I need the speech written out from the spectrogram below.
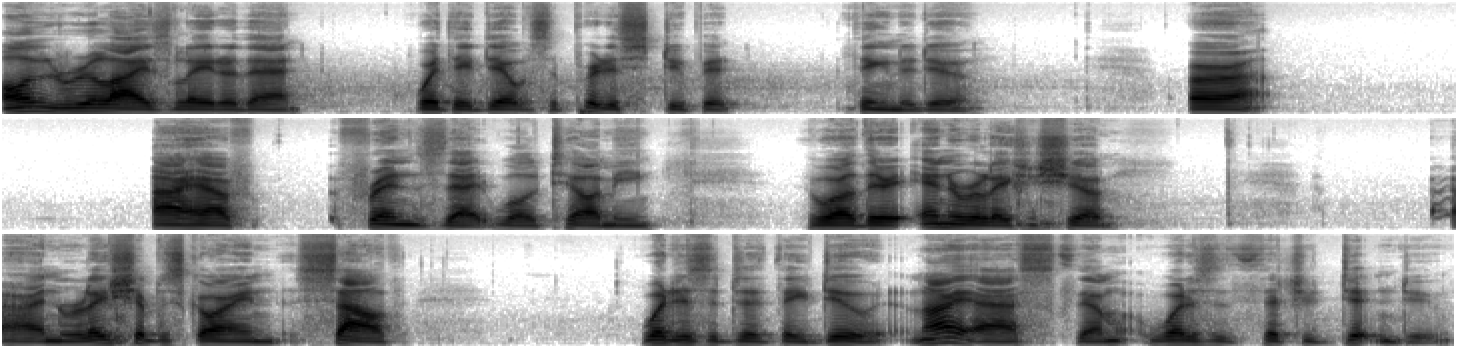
only to realize later that what they did was a pretty stupid thing to do. Or I have friends that will tell me, well, they're in a relationship, uh, and the relationship is going south, what is it that they do? And I ask them, what is it that you didn't do?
